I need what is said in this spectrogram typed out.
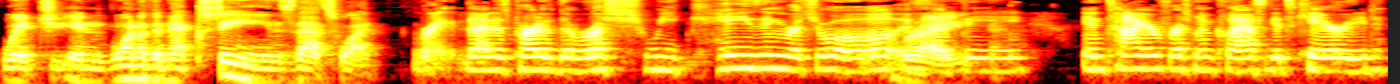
Which, in one of the next scenes, that's what. Right that is part of the rush week hazing ritual is Right. that the entire freshman class gets carried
